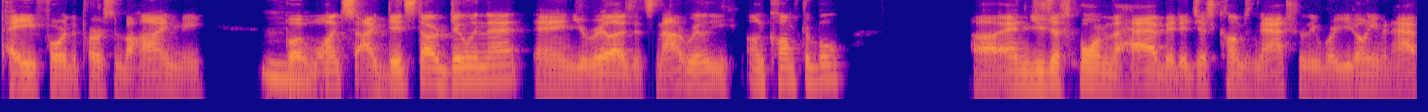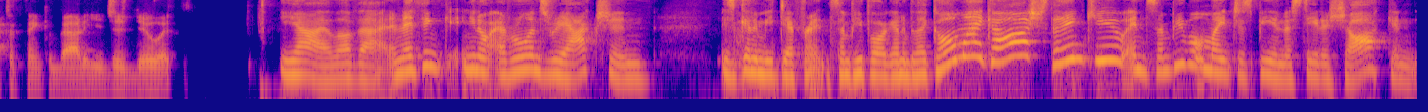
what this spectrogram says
pay for the person behind me. Mm-hmm. But once I did start doing that, and you realize it's not really uncomfortable, uh, and you just form the habit. It just comes naturally where you don't even have to think about it. You just do it. Yeah, I love that. And I think, you know, everyone's reaction is going to be different. Some people are going to be like, "Oh my gosh, thank you." And some people might just be in a state of shock and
